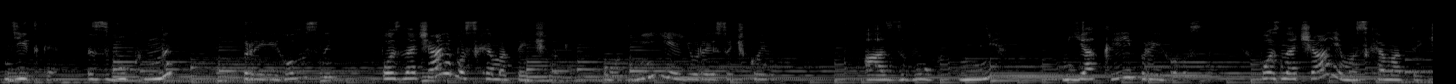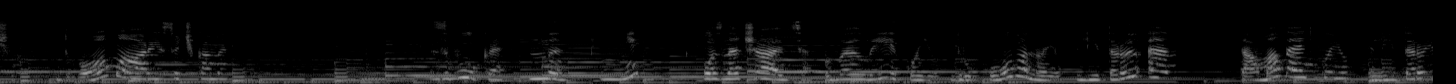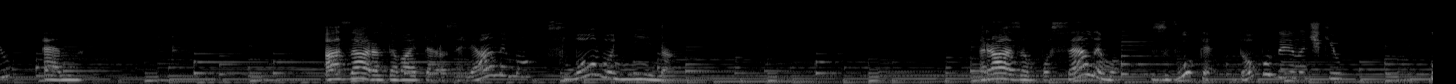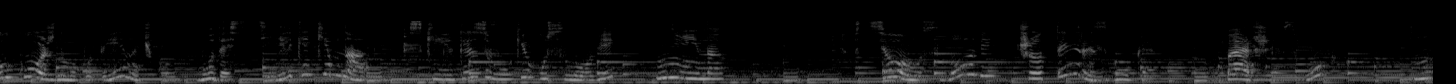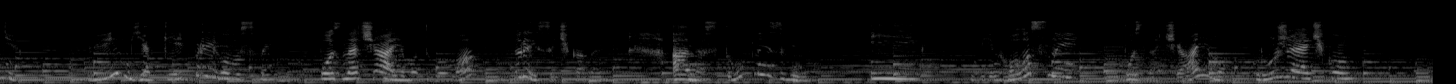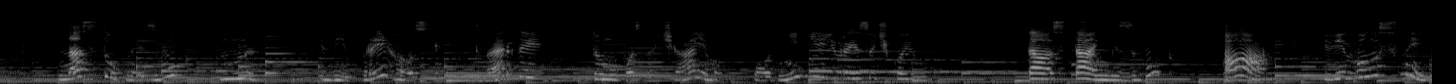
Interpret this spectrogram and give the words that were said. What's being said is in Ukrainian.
Дітки, звук Н приголосний позначаємо схематично однією рисочкою, а звук Н м'який приголосний позначаємо схематично двома рисочками. Звуки Н, Н позначаються великою друкованою літерою Н та маленькою літерою Н. А зараз давайте розглянемо слово Ніна. Разом поселимо звуки до будиночків. У кожному будиночку буде стільки кімнат, скільки звуків у слові Ніна. В цьому слові чотири звуки. Перший звук Ні. Він м'який приголосний. Позначаємо двома рисочками. А наступний звук І. Він голосний. Позначаємо кружечком. Наступний звук Н. Він приголосний, твердий, тому позначаємо однією рисочкою. Та останній звук А. Він голосний.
